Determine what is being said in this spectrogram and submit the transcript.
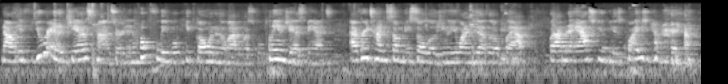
Now, if you were at a jazz concert, and hopefully we'll keep going and a lot of us will play in jazz bands, every time somebody solos, you know, you wanna do that little clap, but I'm gonna ask you to be as quiet as you can right now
